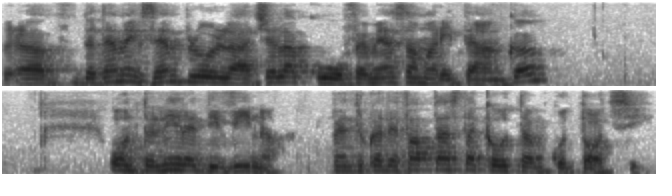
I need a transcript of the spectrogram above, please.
uh, dădeam exemplul acela cu femeia samariteancă, o întâlnire divină. Pentru că de fapt asta căutăm cu toții.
